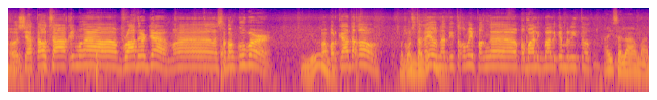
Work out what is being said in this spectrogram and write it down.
Oh, shout out sa aking mga brother dyan, mga sa Vancouver. Yun. Mga barkada ko. Kumusta Maganda kayo? doon. Nandito kami, pang ah, pabalik-balik kami rito. Ay, salamat.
